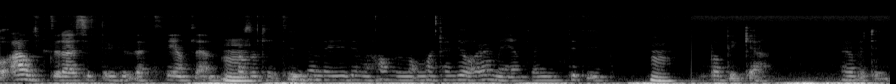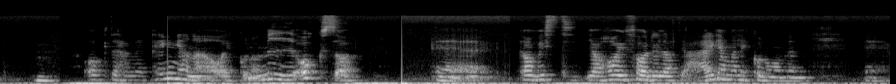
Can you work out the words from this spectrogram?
Och allt det där sitter i huvudet egentligen. Mm. Alltså okay, tiden det är det man har. Men man kan göra med egentligen lite tid. Mm. Bara bygga över tid. Mm. Och det här med pengarna och ekonomi också. Eh, ja visst, jag har ju fördel att jag är gammal ekonom men eh,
